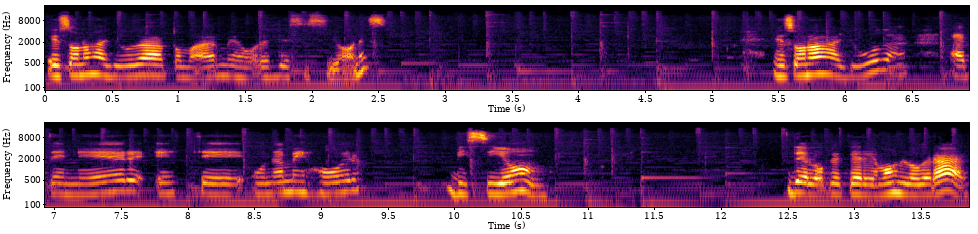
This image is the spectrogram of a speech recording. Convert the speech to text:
Eso nos ayuda a tomar mejores decisiones Eso nos ayuda a tener este, una mejor visión de lo que queremos lograr.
